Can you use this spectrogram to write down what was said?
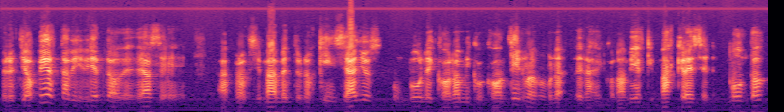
pero Etiopía está viviendo desde hace aproximadamente unos 15 años un boom económico continuo, es una de las economías que más crece en el mundo.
